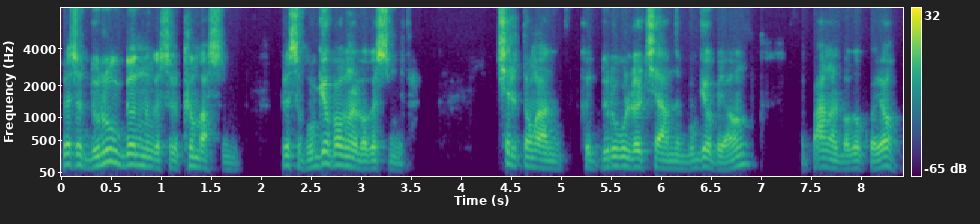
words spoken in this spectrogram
그래서 누룩 넣는 것을 금봤습니다. 그래서 무교병을 먹었습니다. 7일 동안 그 누룩을 넣지 않는 무교병 빵을 먹었고요.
